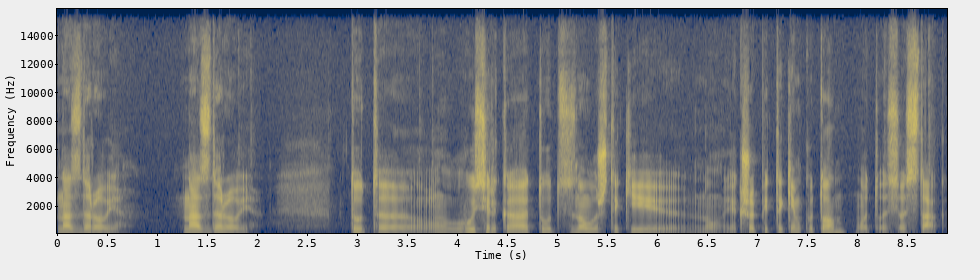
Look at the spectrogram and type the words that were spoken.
на здоров'я. На здоров'я. Тут гусілька, тут знову ж таки, ну, якщо під таким кутом, от ось ось так,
